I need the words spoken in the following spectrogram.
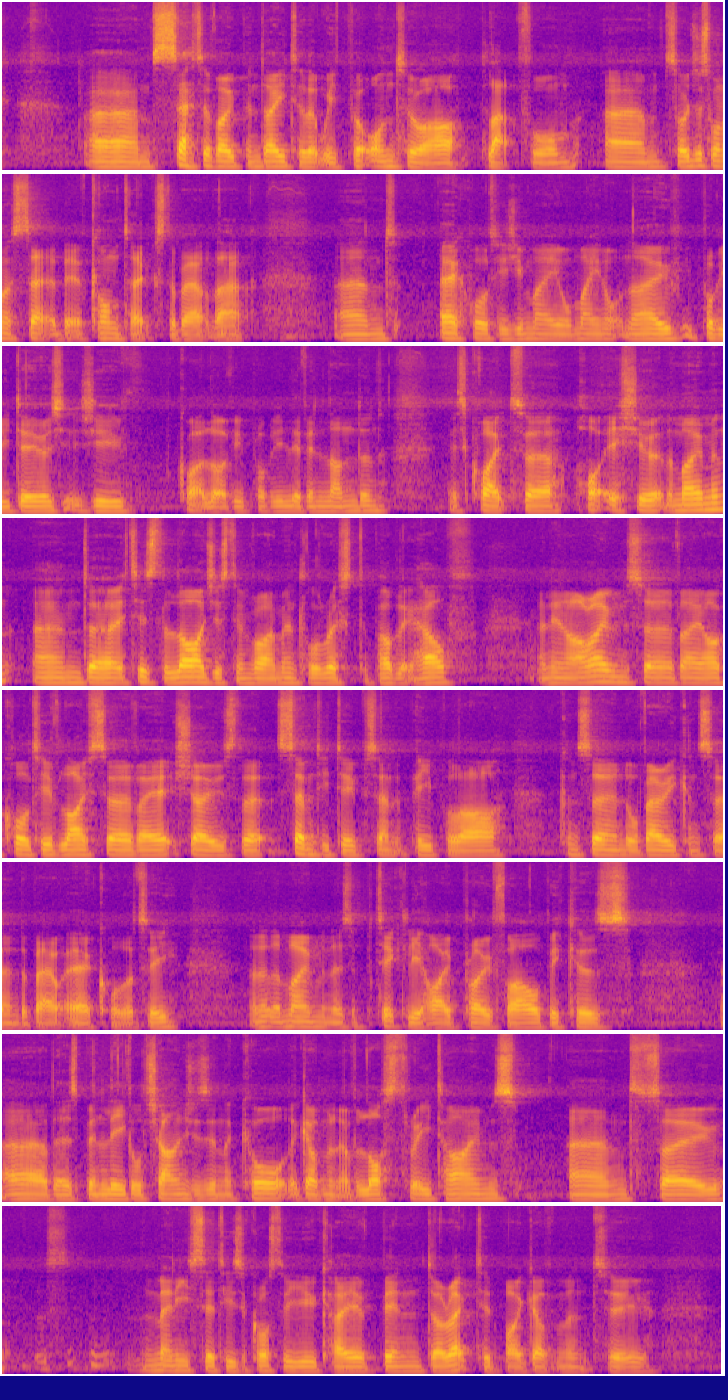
um, set of open data that we've put onto our platform. Um, so I just want to set a bit of context about that. And air quality, as you may or may not know, you probably do, as, as you quite a lot of you probably live in London. It's quite a hot issue at the moment, and uh, it is the largest environmental risk to public health. And in our own survey, our quality of life survey, it shows that 72% of people are concerned or very concerned about air quality. And at the moment, there's a particularly high profile because uh, there's been legal challenges in the court. The government have lost three times, and so many cities across the UK have been directed by government to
